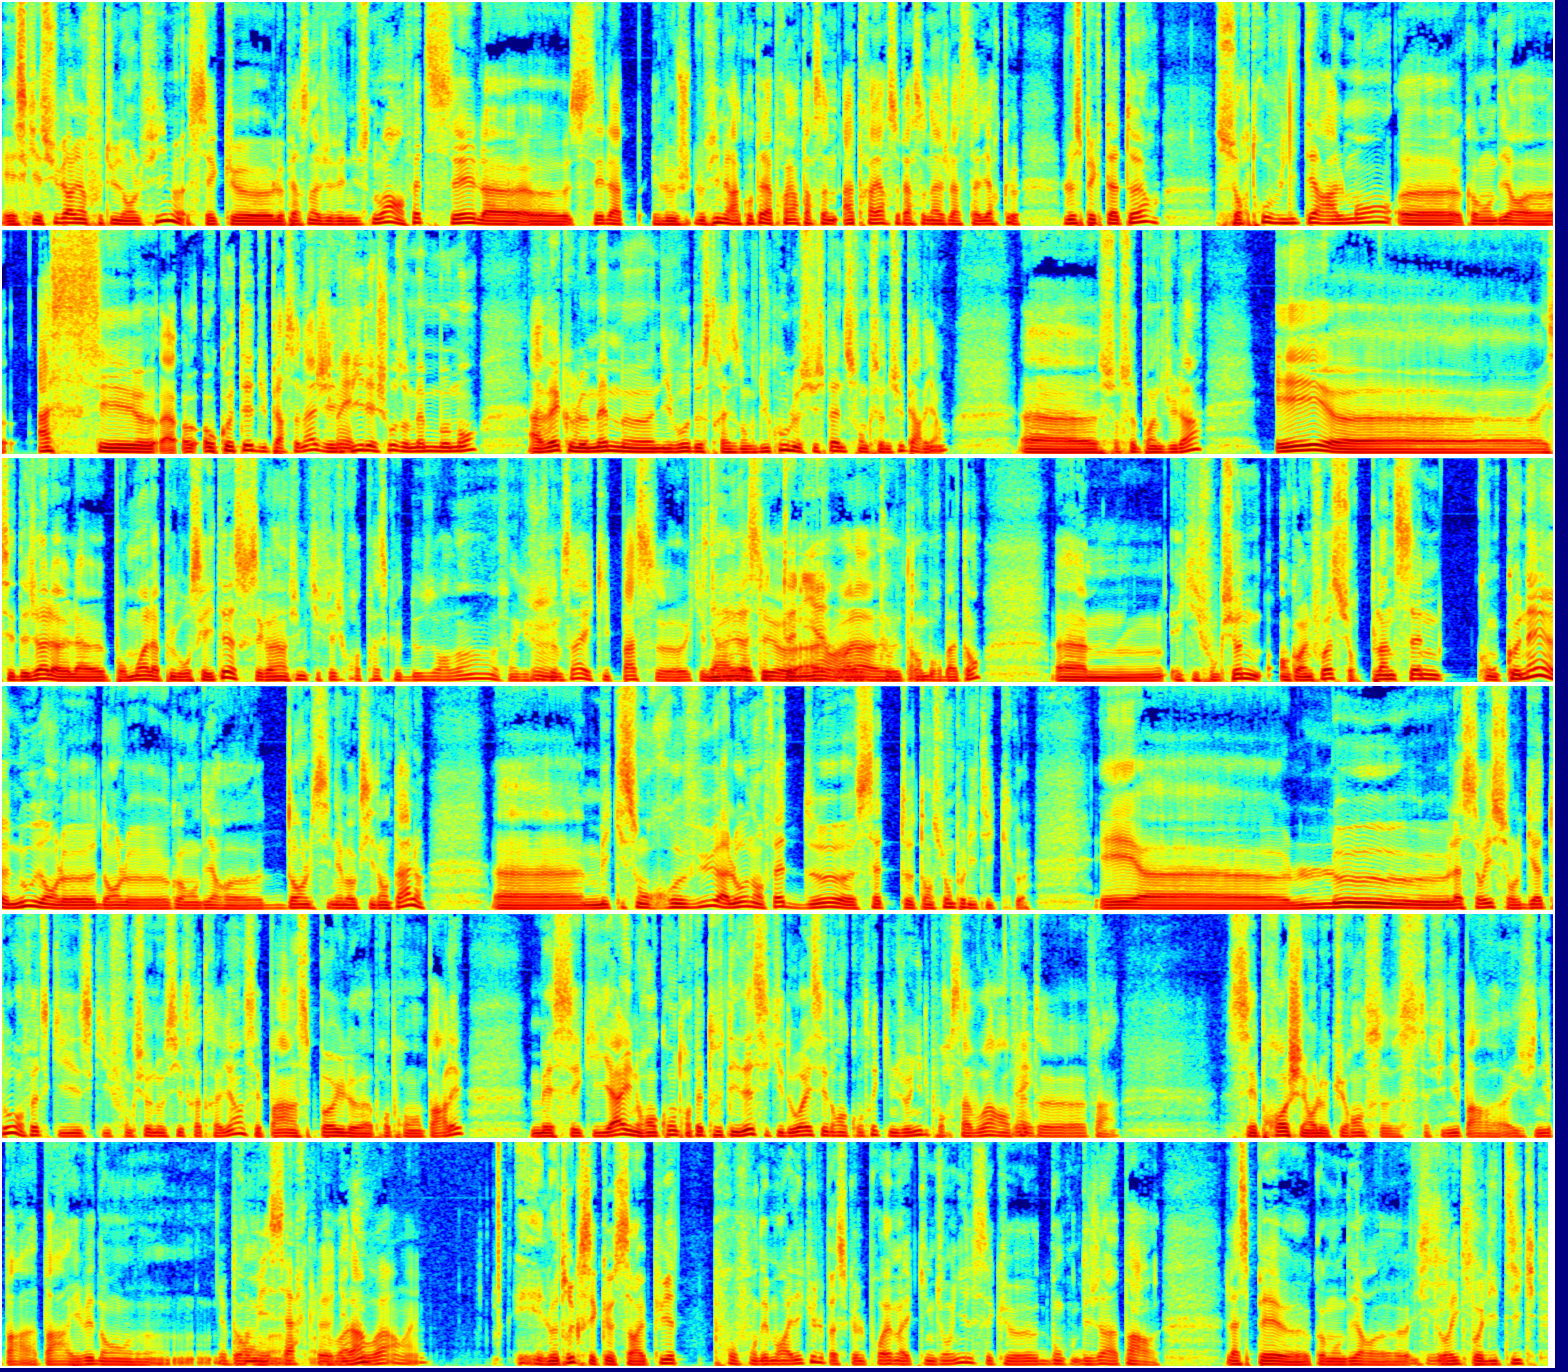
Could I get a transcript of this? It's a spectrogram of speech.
Et ce qui est super bien foutu dans le film, c'est que le personnage de Vénus Noire, en fait, c'est la, euh, c'est la, le, le film est raconté à la première personne à travers ce personnage-là, c'est-à-dire que le spectateur se retrouve littéralement, euh, comment dire, euh, assez euh, au- aux côtés du personnage et Oui. vit les choses au même moment avec le même euh, niveau de stress. Donc du coup, le suspense fonctionne super bien sur ce point de vue-là. Et, et c'est déjà la- la- pour moi la plus grosse qualité parce que c'est quand même un film qui fait je crois presque 2h20 enfin quelque chose Mm. comme ça et qui passe qui est assez te tenir, à- voilà tout le temps. tambour battant et qui fonctionne encore une fois sur plein de scènes qu'on connaît nous dans le dans le comment dire euh, dans le cinéma occidental euh, mais qui sont revues à l'aune en fait de euh, cette tension politique quoi. et euh, le la cerise sur le gâteau en fait ce qui ce qui fonctionne aussi très très bien c'est pas un spoil à proprement parler mais c'est qu'il y a une rencontre en fait toute l'idée c'est qu'il doit essayer de rencontrer Kim Jong Il pour savoir en Oui. fait euh, enfin ses proches et en l'occurrence ça finit par il finit par, par arriver dans euh, Le dans, premier euh, cercle voilà. du pouvoir, ouais. et le truc, c'est que ça aurait pu être profondément ridicule parce que le problème avec Kim Jong-il, c'est que, bon, déjà, à part l'aspect, euh, comment dire, euh, historique, politique,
